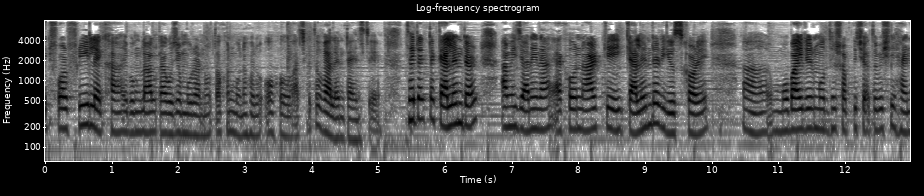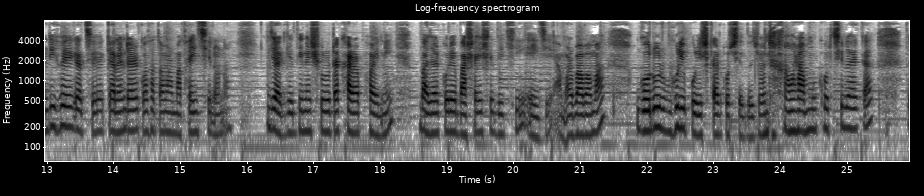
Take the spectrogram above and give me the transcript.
ইট ফর ফ্রি লেখা এবং লাল কাগজে মোড়ানো। তখন মনে হলো, ওহো, আজকে তো ভ্যালেন্টাইন্স ডে তো এটা একটা ক্যালেন্ডার আমি জানি না এখন আর কে এই ক্যালেন্ডার ইউজ করে। মোবাইলের মধ্যে সব কিছু এত বেশি হ্যান্ডি হয়ে গেছে। ক্যালেন্ডারের কথা তো আমার মাথায় ছিল না। যাকে দিনের শুরুটা খারাপ হয়নি, বাজার করে বাসায় এসে দেখি এই যে আমার বাবা মা গরুর ভুঁড়ি পরিষ্কার করছে দুজন। আমার আম্মু করছিল একা, তো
